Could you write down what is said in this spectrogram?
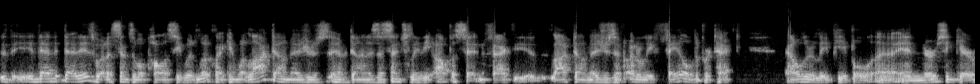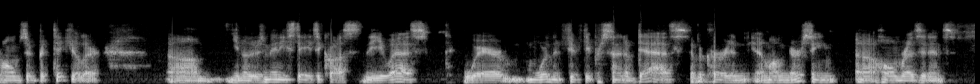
that that is what a sensible policy would look like. And what lockdown measures have done is essentially the opposite. In fact, lockdown measures have utterly failed to protect elderly people uh, in nursing care homes, in particular. Um, you know, there's many states across the U.S. where more than 50% of deaths have occurred in, among nursing uh, home residents.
